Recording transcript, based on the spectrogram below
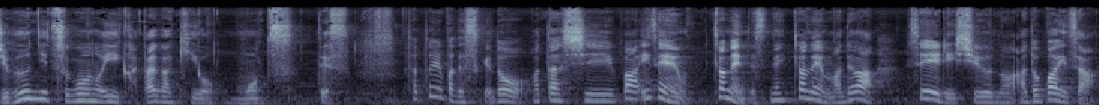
自分に都合のいい肩書きを持つ。です例えばですけど私は以前去年ですね去年までは整理収納アドバイザ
